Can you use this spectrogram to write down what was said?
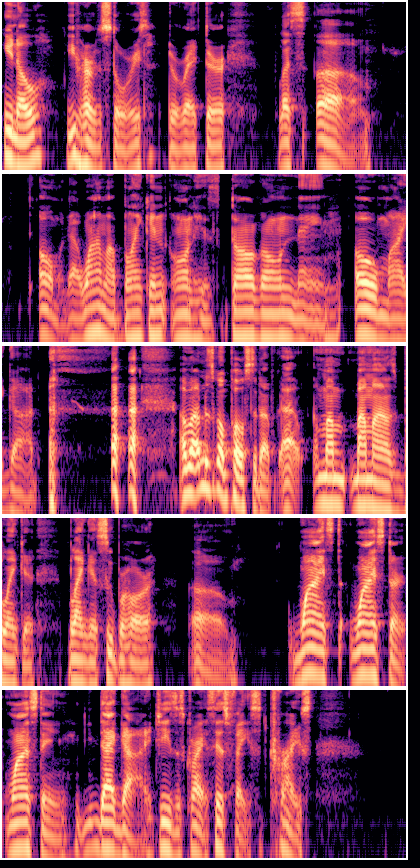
you know you've heard the stories. Director, let's um, oh my god, why am I blanking on his doggone name? Oh my god. I'm, I'm, just gonna post it up. I, my my mind's blanking, blanking super hard. Um, Weinstein, Weinstein, Weinstein, that guy, Jesus Christ, his face, Christ.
